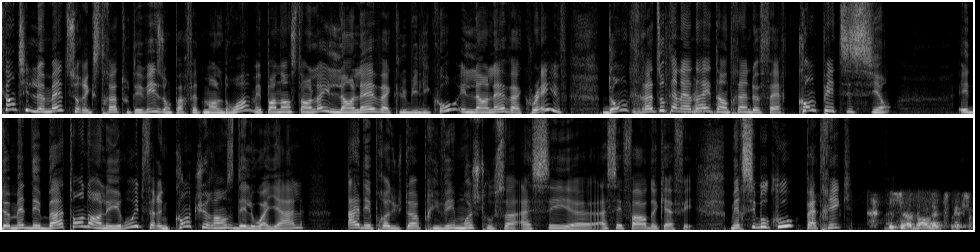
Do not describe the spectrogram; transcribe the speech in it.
Quand ils le mettent sur Extra Tout TV, ils ont parfaitement le droit, mais pendant ce temps-là, ils l'enlèvent à Club Illico, ils l'enlèvent à Crave. Donc, Radio-Canada est en train de faire compétition et de mettre des bâtons dans les roues et de faire une concurrence déloyale à des producteurs privés. Moi, je trouve ça assez, euh, assez fort de café. Merci beaucoup, Patrick. J'adore l'expression.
